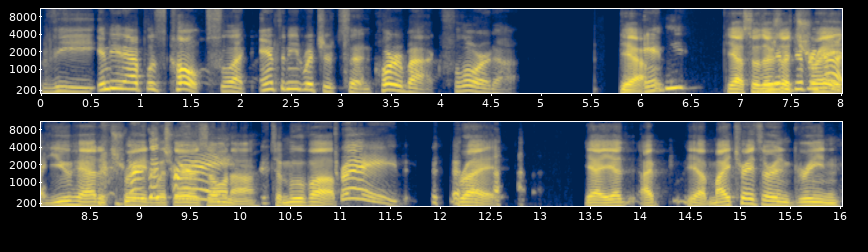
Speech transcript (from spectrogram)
The Indianapolis Colts select Anthony Richardson, quarterback, Florida. yeah. Andy, Yeah, so there's a a trade. guy. You had a trade a with trade. Arizona to move up. trade. Right. Yeah, yeah. I yeah, my trades are in green,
